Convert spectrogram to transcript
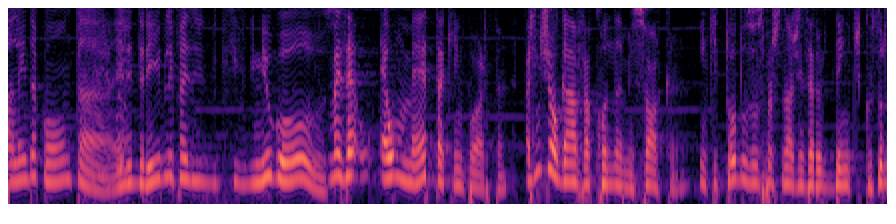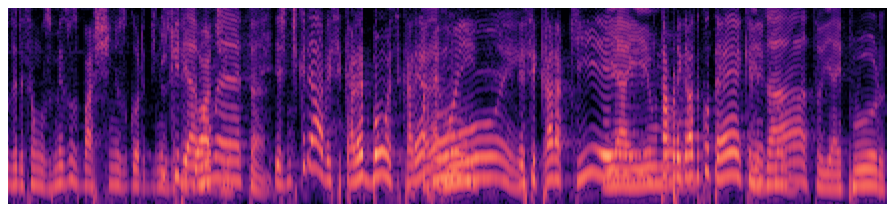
além da conta. Ele dribla e faz mil gols. Mas é, é o meta que importa. A gente jogava Konami Soccer, em que todos os personagens eram idênticos, todos eles são os mesmos baixinhos, e gordinhos de criava bigode. meta. E a gente criava, esse cara é bom, esse cara, O cara é, é ruim. ruim. Esse cara aqui, ele aí tá meu- brigado com o técnico. Exato. E aí por.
